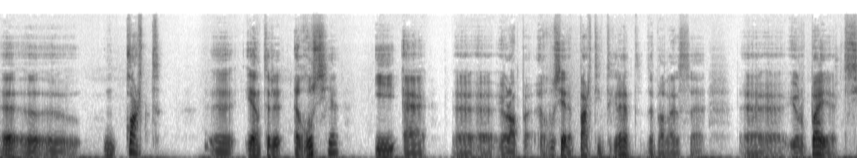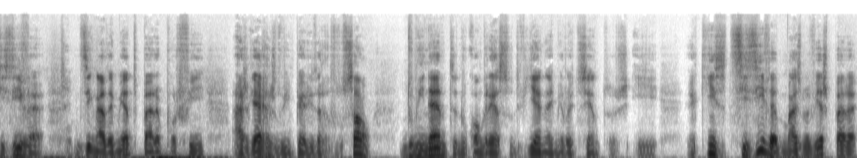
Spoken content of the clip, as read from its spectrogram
uh, uh, um corte entre a Rússia e a, a, Europa. A Rússia era parte integrante da balança europeia, decisiva, Sim. designadamente para pôr fim às guerras do Império da Revolução dominante no Congresso de Viena em 1815, decisiva, mais uma vez, para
